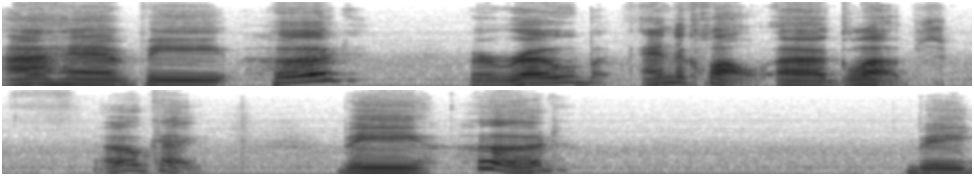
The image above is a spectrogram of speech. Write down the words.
I have the hood, the robe, and the claw, uh, gloves. Okay, the hood the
